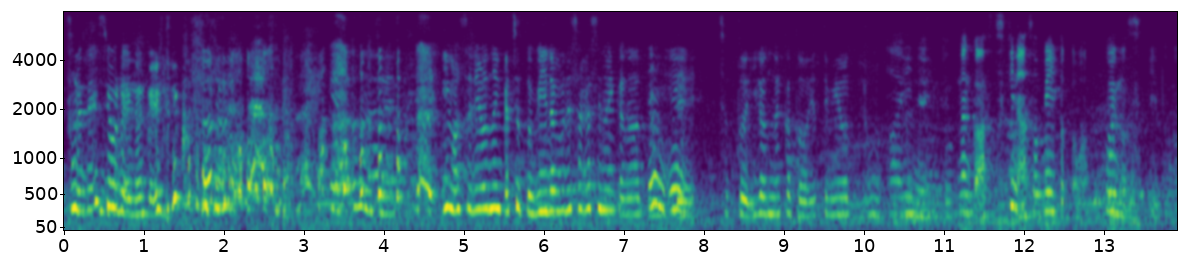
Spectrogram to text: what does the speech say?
ー、それで将来なんかやりたいことある いやそうですね。で今それをなんかちょっと B ラボで探せないかなと思って、うんうん。ちょっといろんなことをやってみようって思って。あいいね。いいねなんか好きな遊びとかは？こういうの好きとか。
